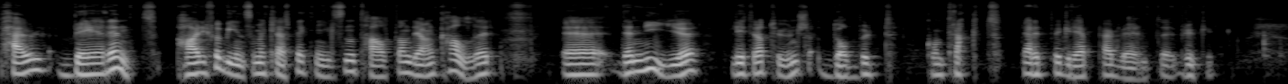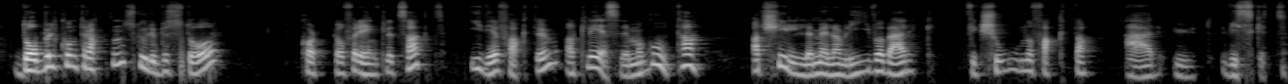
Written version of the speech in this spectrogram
Paul Behrendt har i forbindelse med Klaus Beck-Nielsen talt om det han kaller eh, den nye litteraturens dobbeltkontrakt. Det er et begrep Per Behrendt uh, bruker. Dobbeltkontrakten skulle bestå, kort og forenklet sagt, i det faktum at lesere må godta at skillet mellom liv og verk, fiksjon og fakta, er utvisket.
